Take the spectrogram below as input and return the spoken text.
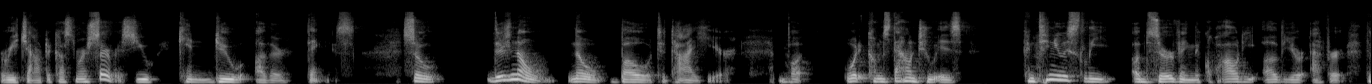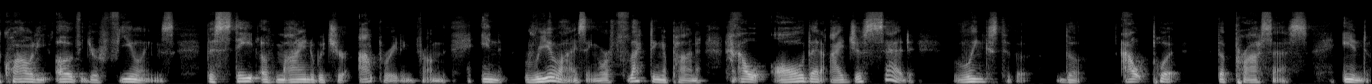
reach out to customer service, you can do other things. So there's no no bow to tie here but what it comes down to is continuously observing the quality of your effort, the quality of your feelings, the state of mind which you're operating from, in realizing, reflecting upon how all that I just said links to the, the output, the process, and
